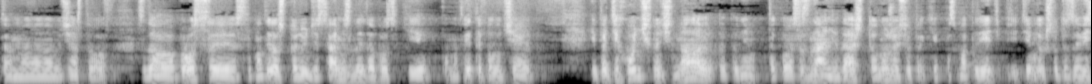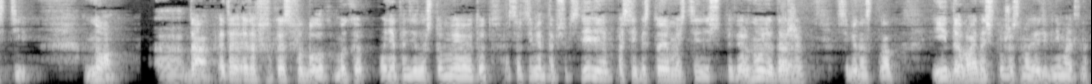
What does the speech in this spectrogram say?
там, э, участвовал, задавал вопросы, смотрел, что люди сами задают вопросы, какие там ответы получают. И потихонечку начинало э, такое осознание, да, что нужно все-таки посмотреть перед тем, как что-то завести. Но да, это, это касается футболок. Мы, понятное дело, что мы тут ассортимент, в общем, слили по себестоимости, что-то вернули даже себе на склад. И давай, значит, уже смотреть внимательно.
